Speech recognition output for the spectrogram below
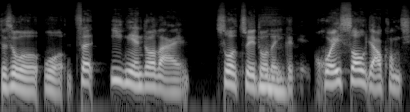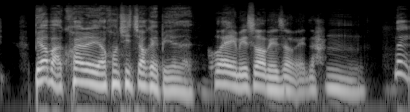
这是我我这一年多来做最多的一个点，回收遥控器，不要把快乐遥控器交给别人，对，没错没错没错，嗯。那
